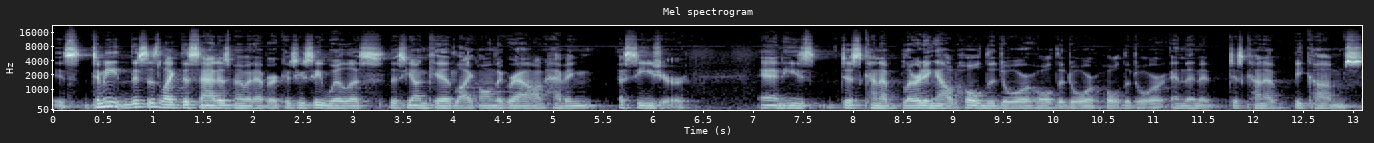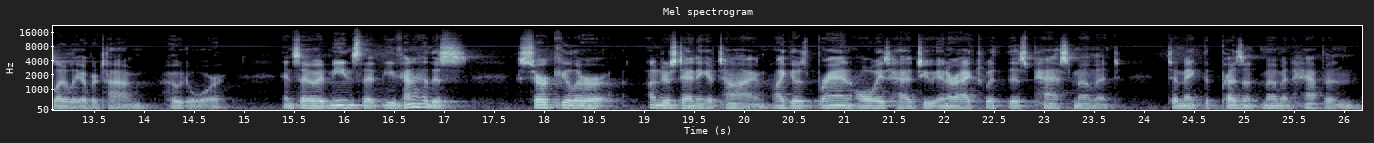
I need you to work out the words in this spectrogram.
it's to me this is like the saddest moment ever because you see Wylis, this young kid, like on the ground having a seizure, and he's just kind of blurting out, "Hold the door, hold the door, hold the door," and then it just kind of becomes slowly over time Hodor, and so it means that you kind of have this circular understanding of time, like it was Bran always had to interact with this past moment to make the present moment happen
